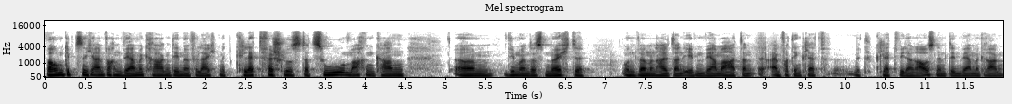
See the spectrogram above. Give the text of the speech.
Warum gibt es nicht einfach einen Wärmekragen, den man vielleicht mit Klettverschluss dazu machen kann, ähm, wie man das möchte? Und wenn man halt dann eben Wärme hat, dann einfach den Klett mit Klett wieder rausnimmt, den Wärmekragen.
